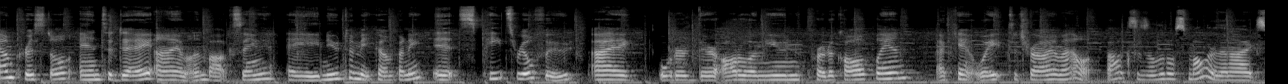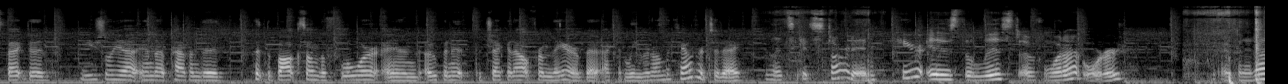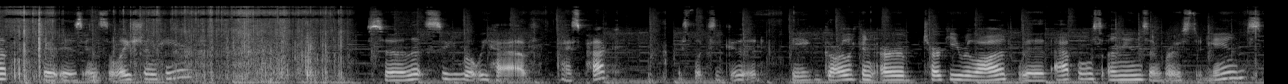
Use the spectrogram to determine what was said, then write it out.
I'm Crystal and today I am unboxing a new to me company. It's Pete's Real Food. I ordered their autoimmune protocol plan. I can't wait to try them out. Box is a little smaller than I expected. Usually I end up having to put the box on the floor and open it to check it out from there, but I can leave it on the counter today. Let's get started. Here is the list of what I ordered. Open it up. There is insulation here. So let's see what we have. Ice pack. This looks good. The garlic and herb turkey roulade with apples, onions, and roasted yams.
